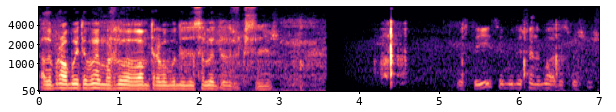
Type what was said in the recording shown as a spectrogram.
Але пробуйте ви, можливо, вам треба буде досолити трошки сильніше. Постоїться, буде ще набагато смачніше.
